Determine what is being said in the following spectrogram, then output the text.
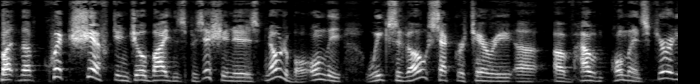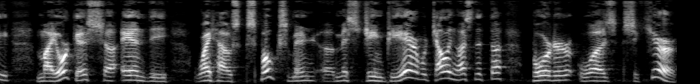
But the quick shift in Joe Biden's position is notable. Only weeks ago, Secretary uh, of Homeland Security Mayorkas uh, and the White House spokesman, uh, Jean Pierre, were telling us that the border was secure.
